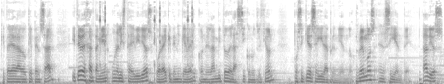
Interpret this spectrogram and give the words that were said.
que te haya dado que pensar y te voy a dejar también una lista de vídeos por ahí que tienen que ver con el ámbito de la psiconutrición por si quieres seguir aprendiendo. Nos vemos en el siguiente. Adiós.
